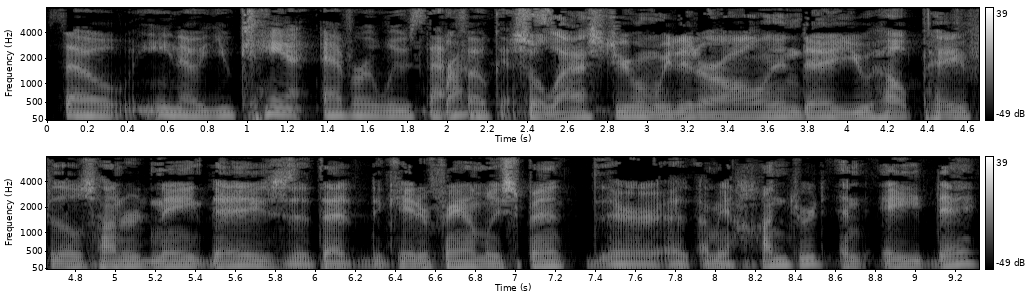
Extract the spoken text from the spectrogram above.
so, you know, you can't ever lose that Right. focus. So last year when we did our all-in day, you helped pay for those 108 days that that Decatur family spent there. I mean, 108 days.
